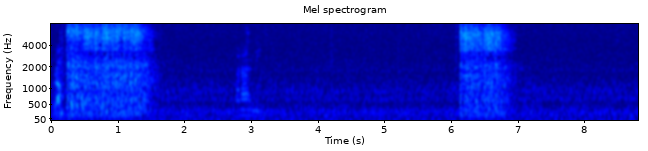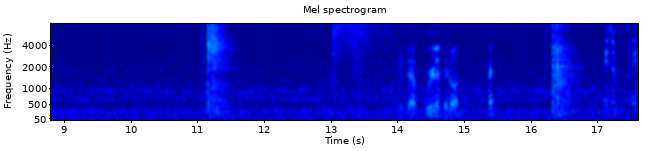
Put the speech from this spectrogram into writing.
불안 붙었어 내가 몰래 내려간다. 그래? 레전드 그래?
